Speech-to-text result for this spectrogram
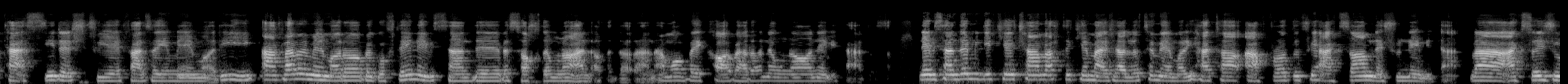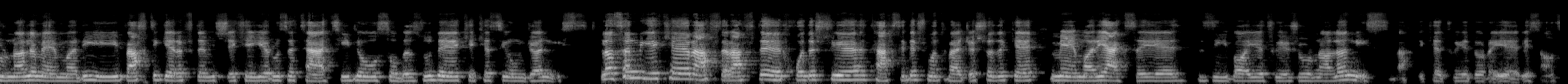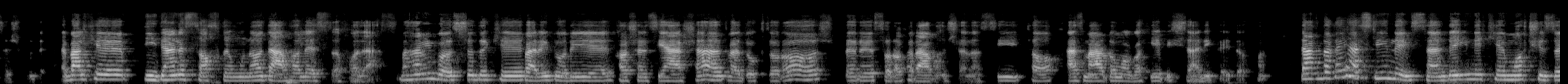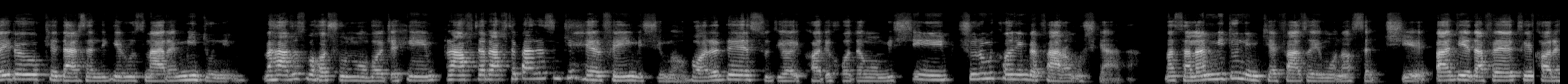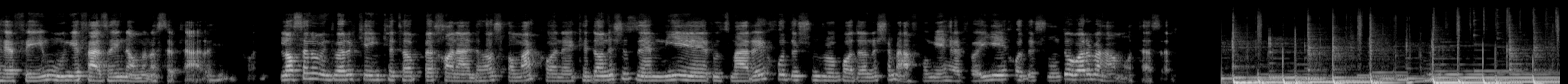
تاثیرش توی فضای معماری. اغلب معمارا به گفته نویسنده به ساختمونا علاقه دارن اما به کاربران اونا نمی‌پردازن. نویسنده میگه که چند وقته که مجلات معماری حتی افراد رو توی عکس هم نشون نمیدن. و عکسای ژورنال معماری وقتی گرفته میشه که یه روز تعطیل و صبح زوده که کسی اونجا نیست. لاسن میگه که رفته رفته خودش توی تحصیلش متوجه شده که معماری عکسای زیبایی توی ژورنالا نیست وقتی که توی دوره لیسانسش بوده. بلکه دیدن ساختمونا در حال استفاده است. و همین باعث شده که برای دوره کارشناسی ارشد و دکتراش بره سراغ روانشناسی تا از مردم آگاهی بیشتری پیدا کنه. دقدقه اصلی نویسنده اینه که ما چیزایی رو که در زندگی روزمره می‌دونیم و هر روز باهاشون مواجهیم رفته رفته بعد از اینکه ای میشیم و وارد استودیوهای کاری خودمون میشیم شروع می‌کنیم به فراموش کردن. مثلا می‌دونیم که فضای مناسب چیه. بعد یه دفعه توی کار حرفه‌ایمون یه فضای نامناسب طراحی لاسن امیدواره که این کتاب به خواننده هاش کمک کنه که دانش زمینی روزمره خودشون رو با دانش مفهومی حرفه‌ای خودشون دوباره به هم متصل.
